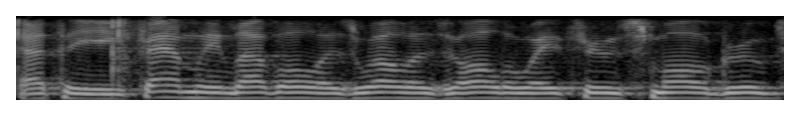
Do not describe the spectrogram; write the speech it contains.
at the family level as well as all the way through small groups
